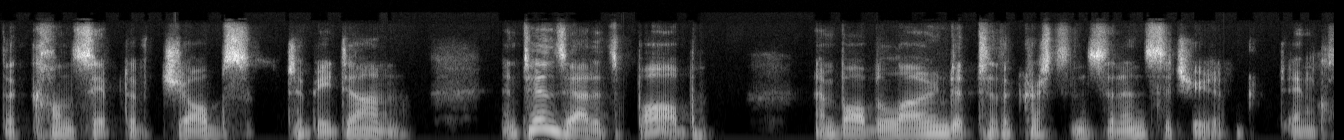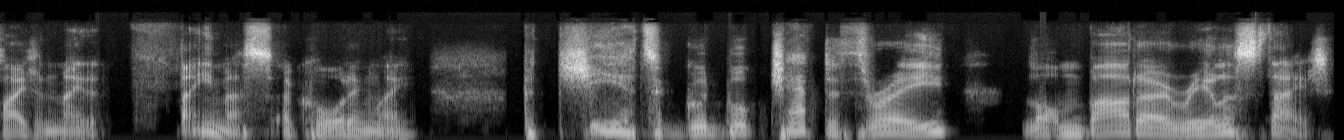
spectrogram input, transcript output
the concept of jobs to be done. And turns out it's Bob. And Bob loaned it to the Christensen Institute, and Clayton made it famous accordingly. But gee, it's a good book. Chapter three Lombardo Real Estate.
